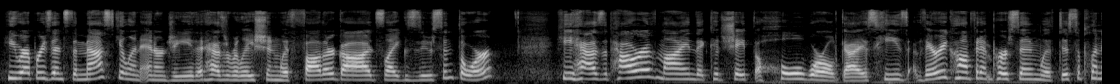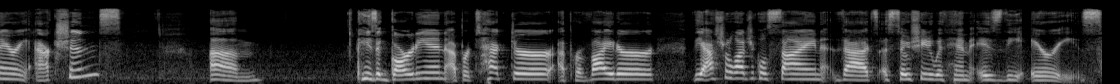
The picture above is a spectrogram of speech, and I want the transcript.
He represents the masculine energy that has a relation with father gods like Zeus and Thor. He has the power of mind that could shape the whole world, guys. He's a very confident person with disciplinary actions. Um, he's a guardian, a protector, a provider. The astrological sign that's associated with him is the Aries,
